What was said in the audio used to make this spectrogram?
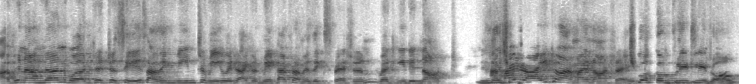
Abhinandan wanted to say something mean to me, which I could make out from his expression, but he did not. You know, am I right or am I not right? you are completely wrong.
